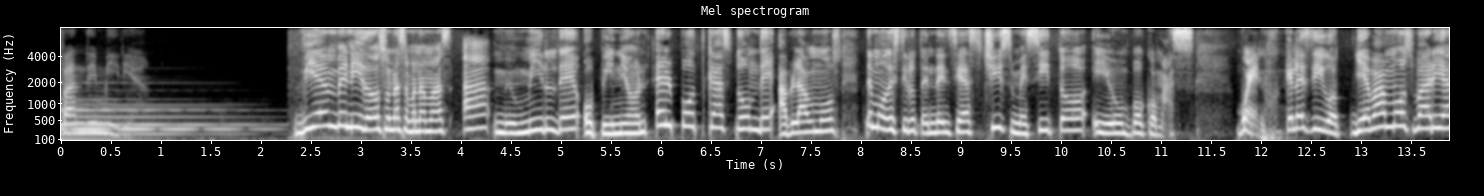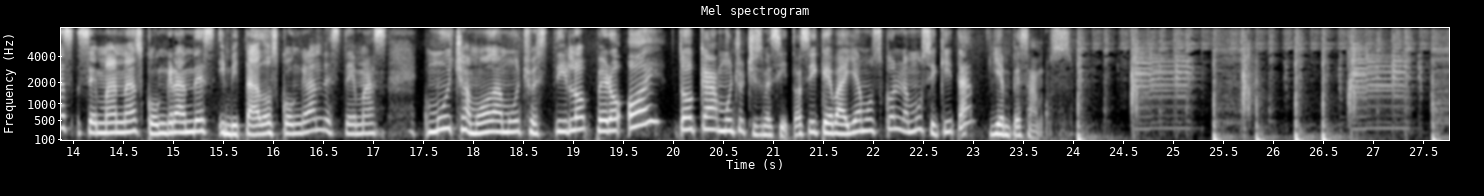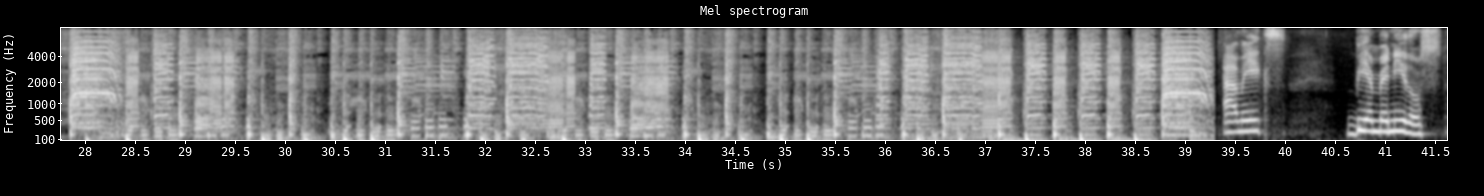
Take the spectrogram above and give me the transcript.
Fandy Media. Bienvenidos una semana más a Mi Humilde Opinión, el podcast donde hablamos de moda, estilo, tendencias, chismecito y un poco más. Bueno, ¿qué les digo? Llevamos varias semanas con grandes invitados, con grandes temas, mucha moda, mucho estilo, pero hoy toca mucho chismecito, así que vayamos con la musiquita y empezamos. Amix, bienvenidos.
